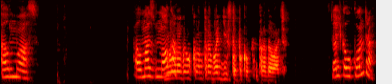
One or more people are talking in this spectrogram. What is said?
Алмаз. Алмаз Его много? надо у контрабандиста продавать. Только у контра?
